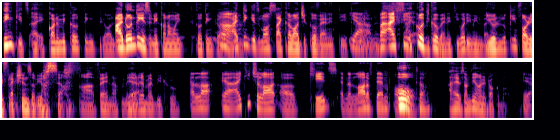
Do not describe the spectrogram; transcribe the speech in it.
think it's an economical thing purely. I don't think it's an economical thing. purely. Ah. I think it's more psychological vanity, to be Yeah, honest. but I feel Psychological vanity. What do you mean by You're looking for reflections of yourself. Ah, fair enough. Yeah, Yeah. that might be true. a lot. Yeah, I teach a lot of kids, and a lot of them. Oh. All tell- I have something I want to talk about. yeah.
